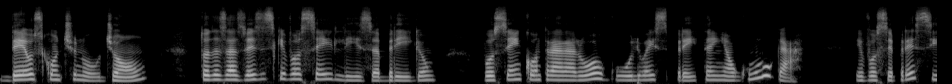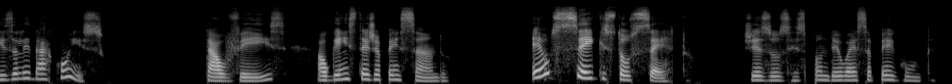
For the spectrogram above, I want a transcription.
Deus continuou: John, todas as vezes que você e Lisa brigam, você encontrará o orgulho à espreita em algum lugar, e você precisa lidar com isso. Talvez alguém esteja pensando: Eu sei que estou certo. Jesus respondeu a essa pergunta.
